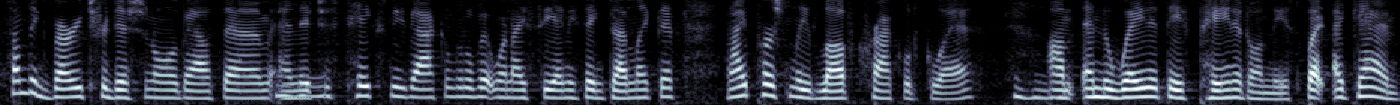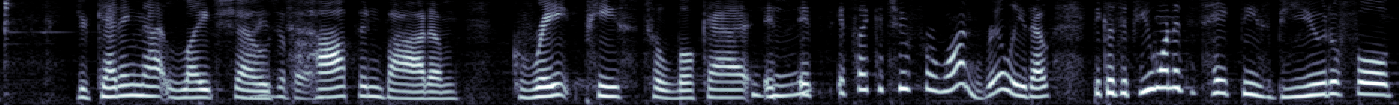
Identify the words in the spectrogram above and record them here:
something very traditional about them, and Mm-hmm. it just takes me back a little bit when I see anything done like this. And I personally love crackled glass Mm-hmm. um, and the way that they've painted on these. But again, you're getting that light show Sizable. top and bottom. Great piece to look at. Mm-hmm. It's it's it's like a two for one, really though, because if you wanted to take these beautiful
